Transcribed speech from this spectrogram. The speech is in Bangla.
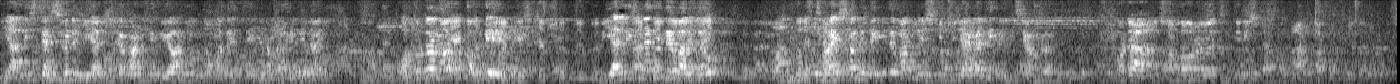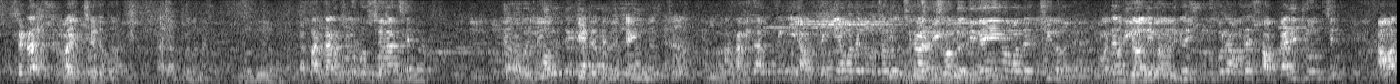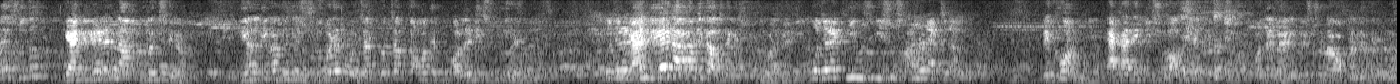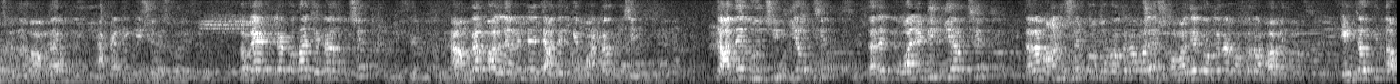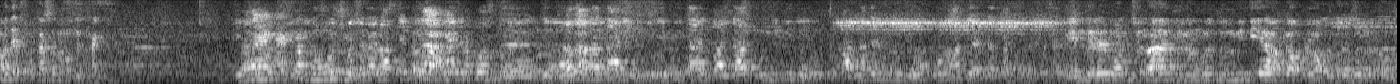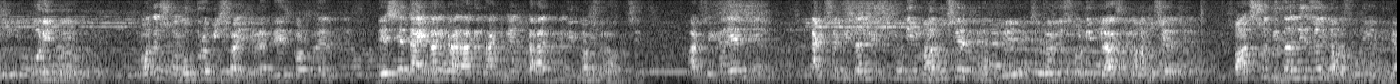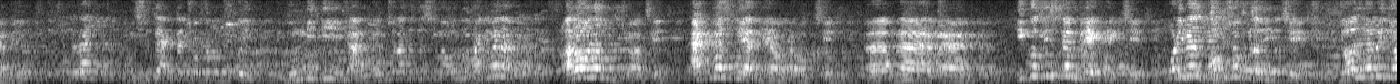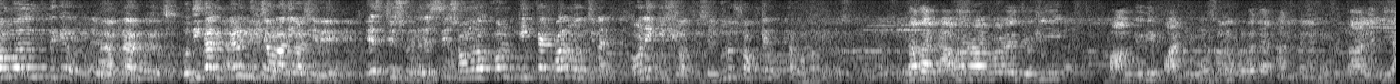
বিয়াল্লিশটা বিয়াল্লিশটা প্রার্থী দেওয়ার মতো আমাদের সেই ক্যাপাসিটি নয়। অতটা নয় তবে সহ্য করি। বিয়াল্লিশ না দিতে পারলেও ফোন করেছে সময়ের সাথে দেখতে পান বেশ কিছু জায়গাতেই দিচ্ছি আমরা। কটা সম্ভাবনা রয়েছে? তিরিশটা আর কটা সেটা সময় বাইক ছেড়ে দাও। আর দেবে না আর কারও কোনো কোশ্চেন আছে? কেটে নেবে টাইম মাত্র আগামীকাল থেকে আজ থেকে আমাদের প্রচার হচ্ছে আর বিগত দিনেই আমাদের ছিল। আমাদের দিওয়ালি থেকে শুরু করে আমাদের সব কাজই চলছে। আমাদের শুধু ক্যান্ডিডেটের নামগুলো ছিল। দিওয়াল দিগম থেকে শুরু করে প্রচার প্রচার তো আমাদের অলরেডি শুরু হয়ে গেছে। ক্যান্ডিডেট আগামীকাল থেকে শুরু করবে। উপজেলায় কি ইস্যু সামনে রাখছেন দেখুন একাধিক ইস্যু আছে। আমাদের ম্যানিফেস্টোটা আমরা তবে একটা কথা যেটা হচ্ছে আমরা পার্লামেন্টে যাদেরকে পাঠাচ্ছি তাদের রুচি কি হচ্ছে তাদের কোয়ালিটি কি হচ্ছে তারা মানুষের কথা কতটা বলে সমাজের কতটা কতটা ভাবে এটাও কিন্তু আমাদের ফোকাসের মধ্যে থাকে একটা প্রশ্ন ছিল রাজ্যে দাদা, একটা প্রশ্ন। যে বিজেপি তাই পাল্টা দুর্নীতি নিয়ে আপনাদের কোন হাতিয়ারটা থাকে? কেন্দ্রের বঞ্চনা তৃণমূল দুর্নীতি এরা পরিপূর্ণ আমাদের সমগ্র বিষয় যেটা দেশ গঠনের, দেশে দায়বার কার হাতে থাকবে তার নির্বাচন হচ্ছে। আর সেখানে একশো তেতাল্লিশ কোটি মানুষের মধ্যে, একশো চল্লিশ কোটি প্লাস মানুষের পাঁচশো তেতাল্লিশ জন জনপ্রতিনিধি যাবে। সুতরাং একটা ছোট ওই দুর্নীতি আর বঞ্চনাতে তো সীমাবদ্ধ থাকবে না? আরও অনেক কিছু আছে। অ্যাটমসফিয়ার হচ্ছে। আপনার ইকোসিস্টেম ব্রেক হচ্ছে। পরিবেশ ধ্বংস করে দিচ্ছে। জল জমি জঙ্গল থেকে আপনার অধিকার কেড়ে নিচ্ছে আমার আদিবাসীদের এসটি এসটি সংরক্ষণ ঠিকঠাক পালন হচ্ছে না। অনেক ইস্যু আছে। সেগুলো সবটাই উত্থাপন হবে। দাদা হারবারে যদি বাম যদি পার্টি ঘোষণা করে দেয়, আজকালের মধ্যে, তাহলে কি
